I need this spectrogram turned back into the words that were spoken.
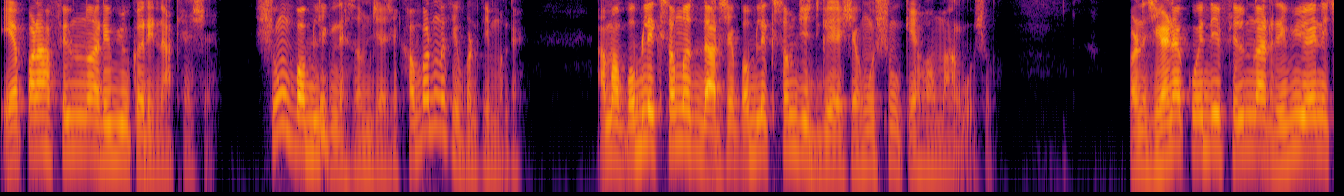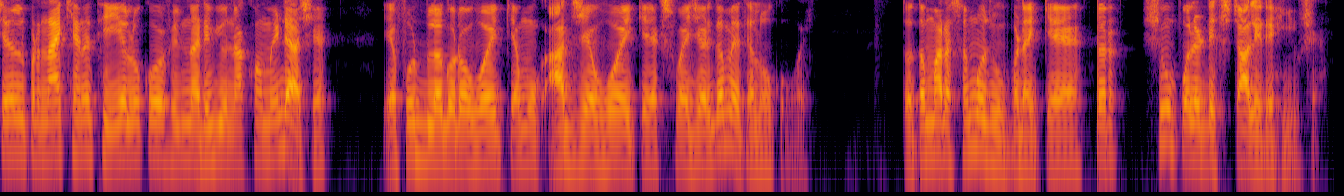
એ પણ આ ફિલ્મનો રિવ્યૂ કરી નાખે છે. શું પબ્લિકને સમજે છે? ખબર નથી પડતી મને. આમાં પબ્લિક સમજદાર છે પબ્લિક સમજી જ ગઈ છે હું શું કહેવા માંગુ છું. પણ જેણે કોઈ દી ફિલ્મના રિવ્યૂ એની ચેનલ પર નાખ્યા નથી, એ લોકો ફિલ્મના રિવ્યૂ નાખવા માંડ્યા છે. એ ફૂડ બ્લોગરો હોય કે અમુક આરજે હોય કે એક્સ વાય ઝેડ ગમે તે લોકો હોય. તો તમારે સમજવું પડે કે શું પોલિટિક્સ ચાલી રહ્યું છે.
